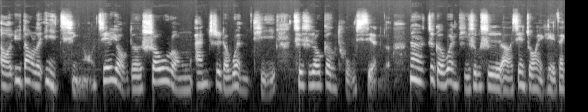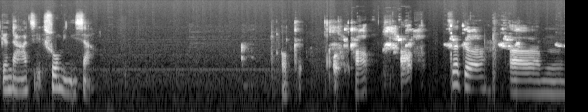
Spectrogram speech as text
呃遇到了疫情哦，皆有的收容安置的问题，其实又更凸显了。那这个问题是不是呃县中也可以再跟大家解说明一下？OK，好，好，这个嗯，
